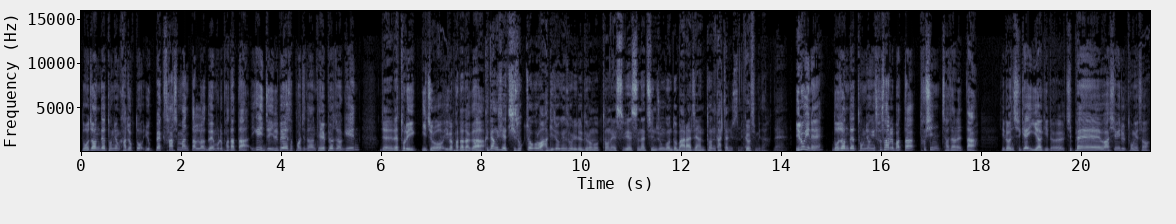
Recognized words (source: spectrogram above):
노 전 대통령 가족도 640만 달러 뇌물을 받았다. 이게 이제 일베에서 퍼지던 대표적인 이제 레토릭이죠. 이걸 받아다가 그 당시에 지속적으로 악의적인 소리를 늘어놓던 SBS나 진중권도 말하지 않던 가짜 뉴스입니다. 그렇습니다. 네. 이로 인해 노 전 대통령이 수사를 받다 투신 자살했다. 이런 식의 이야기를 집회와 시위를 통해서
